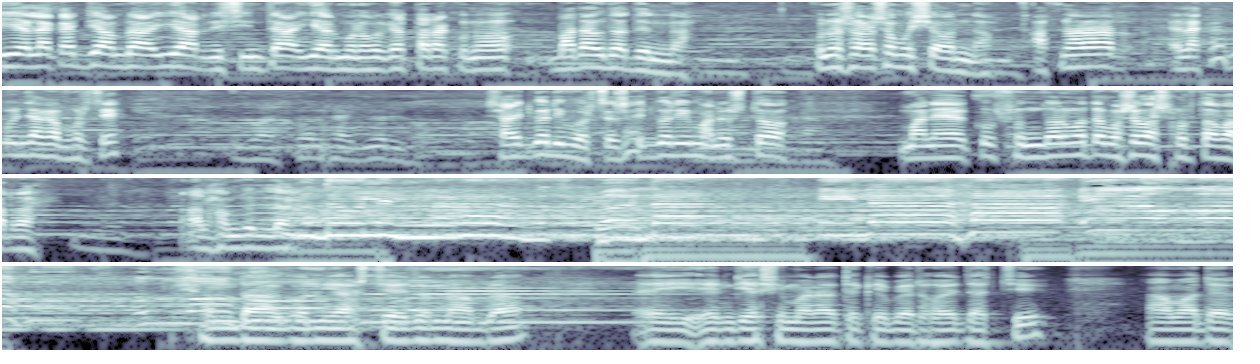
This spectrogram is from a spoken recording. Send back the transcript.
এই এলাকার যে আমরা ইয়ার নিশ্চিন্তা ইয়ার মনে করি, তারা কোনো বাধা উদা দেন না। কোনো সমস্যা হন না। আপনার আর এলাকা কোন জায়গা পড়ছে সাইড গড়ি পড়ছে সাইড মানুষ তো মানে খুব সুন্দর মতো বসবাস করতে পাররা আলহামদুলিল্লাহ। সন্ধ্যা গনিয়ে আসছে এই জন্য আমরা এই ইন্ডিয়া সীমানা থেকে বের হয়ে যাচ্ছি। আমাদের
